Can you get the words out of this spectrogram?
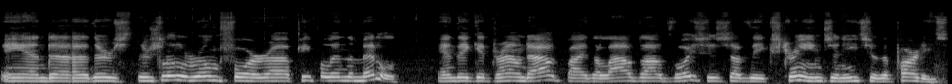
And uh, there's there's little room for uh, people in the middle, and they get drowned out by the loud, loud voices of the extremes in each of the parties.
